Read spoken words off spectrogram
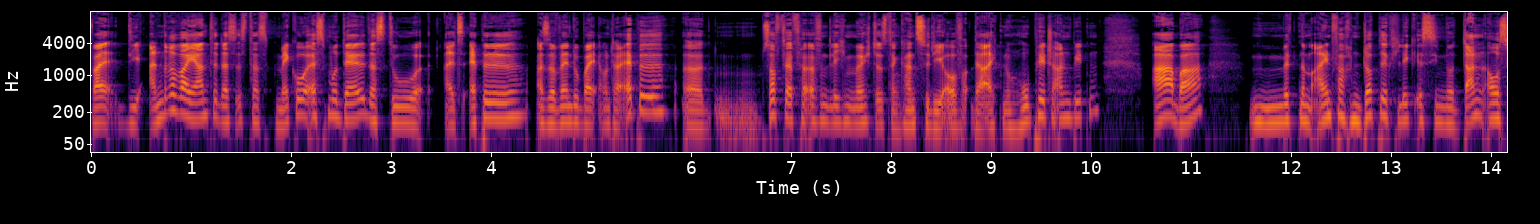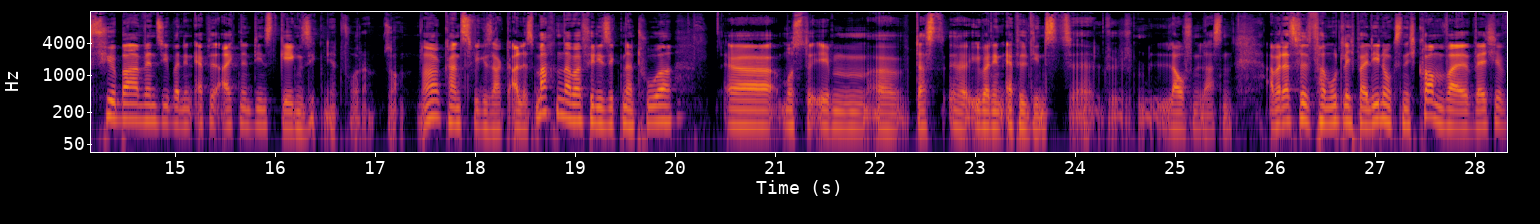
Weil die andere Variante, das ist das macOS-Modell, dass du als Apple, also wenn du bei unter Apple äh, Software veröffentlichen möchtest, dann kannst du die auf der eigenen Homepage anbieten. Aber mit einem einfachen Doppelklick ist sie nur dann ausführbar, wenn sie über den Apple-eigenen Dienst gegensigniert wurde. So, ne, kannst wie gesagt alles machen, aber für die Signatur äh, musst du eben äh, das äh, über den Apple-Dienst äh, laufen lassen. Aber das wird vermutlich bei Linux nicht kommen, weil welche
